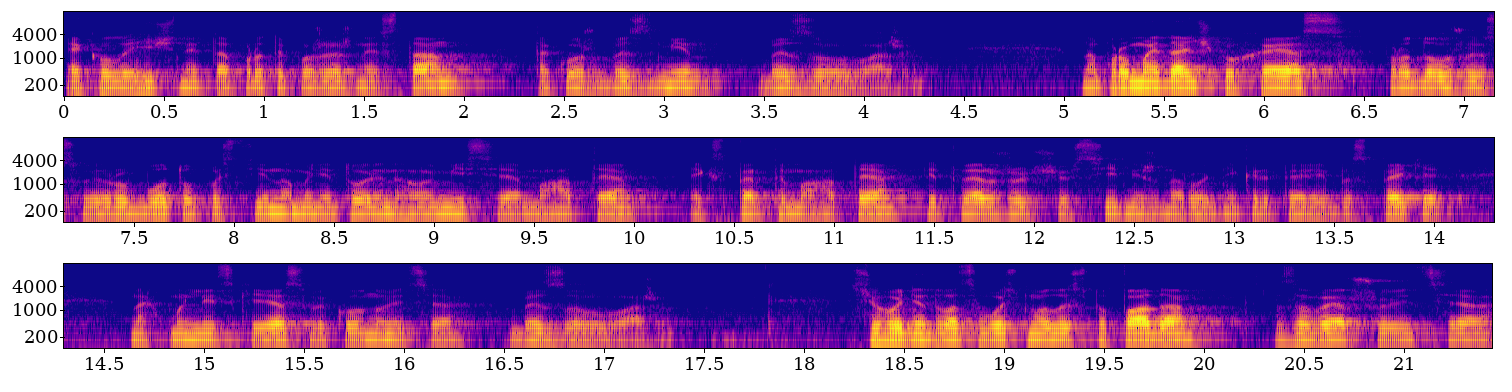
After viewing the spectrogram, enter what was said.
Екологічний та протипожежний стан також без змін, без зауважень. На промайданчику ХС продовжує свою роботу постійна моніторингова місія МАГАТЕ. Експерти МАГАТЕ підтверджують, що всі міжнародні критерії безпеки на Хмельницькій АЕС виконуються без зауважень. Сьогодні, 28 листопада, завершується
